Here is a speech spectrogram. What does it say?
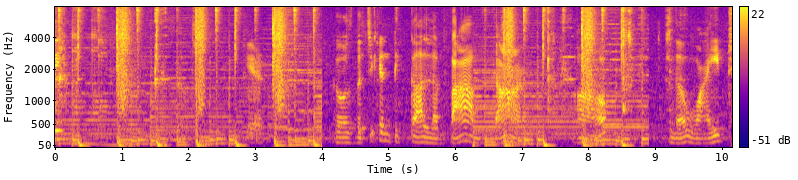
see here goes the chicken tikka lababdar of the White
